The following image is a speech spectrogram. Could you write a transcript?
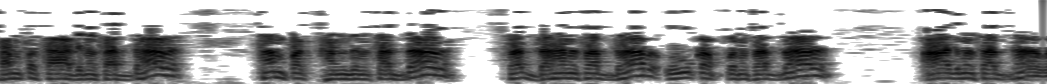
සම්පසාදන ශ්‍රද්ධාව, සම්පක්ඛන්දන ශ්‍රද්ධාව, ශ්‍රද්ධාන ශ්‍රද්ධාව, ඕකප්පන ශ්‍රද්ධාව, ආගම ශ්‍රද්ධාව,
